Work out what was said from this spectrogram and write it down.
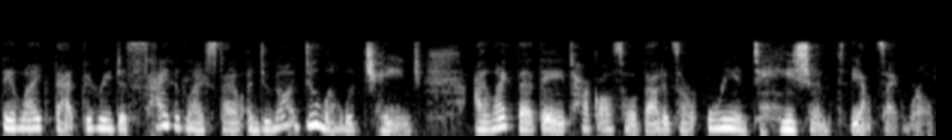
They like that very decided lifestyle and do not do well with change. I like that they talk also about it's our orientation to the outside world.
